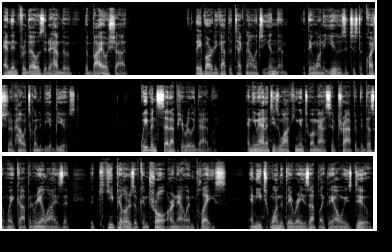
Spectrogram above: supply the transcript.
And then for those that have the, the BioShot, they've already got the technology in them that they want to use. It's just a question of how it's going to be abused. We've been set up here really badly. And humanity is walking into a massive trap if it doesn't wake up and realize that the key pillars of control are now in place. And each one that they raise up, like they always do,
